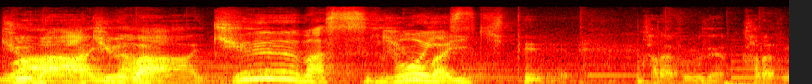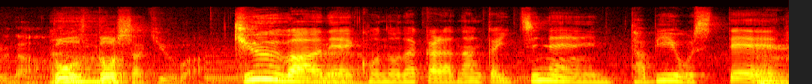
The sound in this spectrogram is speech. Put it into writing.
キューバ。キューバ。キューバすキごい。ューバ生きてカラフルでカラフルな。どううんどうした？キューバ。キューバはね、ええ。このだからなんか1年旅をして、うん。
